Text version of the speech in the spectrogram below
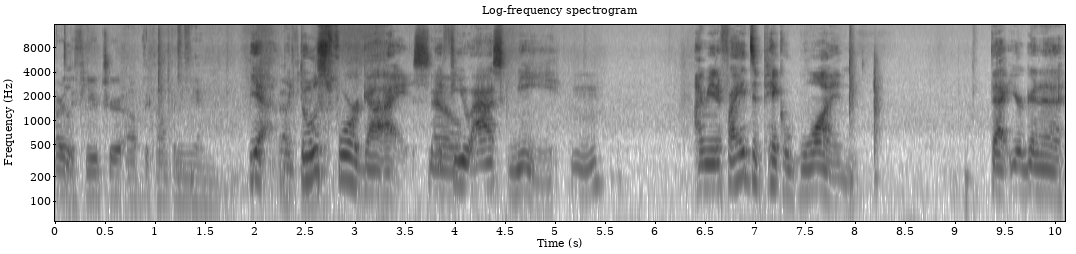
are the future of the company and Yeah, That's like those four guys. Now- if you ask me, mm-hmm. I mean, if I had to pick one that you're gonna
